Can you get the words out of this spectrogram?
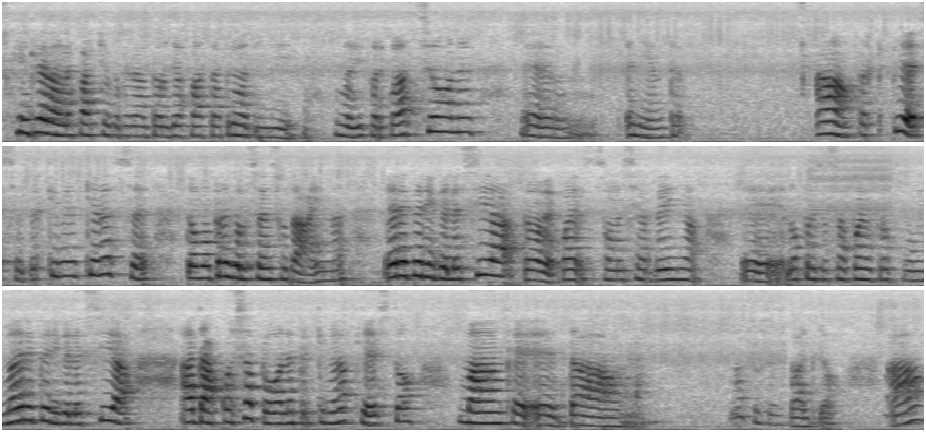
skincare non le faccio perché tanto l'ho già fatta prima di, prima di fare colazione eh, e niente. Ah per PS per chi mi chiedesse dove ho preso il Sensodyne è reperibile sia, vabbè qua sono in Sardegna eh, l'ho preso sapone e profumi, ma è reperibile sia ad acqua e sapone per chi me l'ha chiesto, ma anche eh, da, non so se sbaglio, a,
